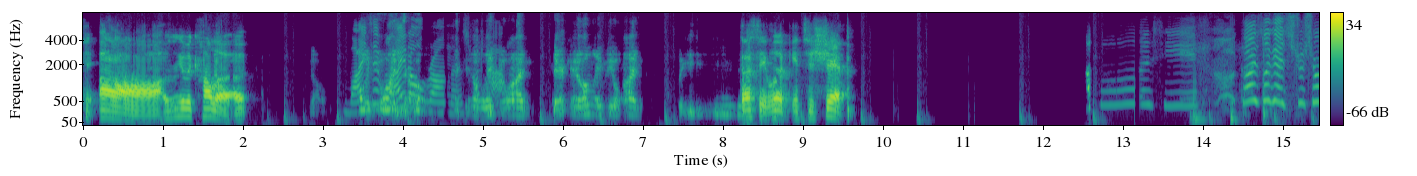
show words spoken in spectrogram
Okay. Aw, I was gonna give it color. Uh, Why is it one, white all though. around There this? can only be one. There can only be one. Please. Dusty, look, it's a ship. Guys, look at it's just short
